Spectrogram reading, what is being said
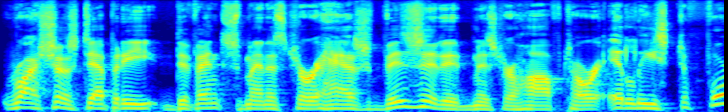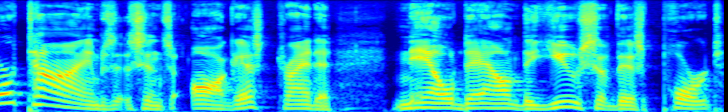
Russia's deputy defense minister has visited Mr. Haftar at least four times since August, trying to nail down the use of this port.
